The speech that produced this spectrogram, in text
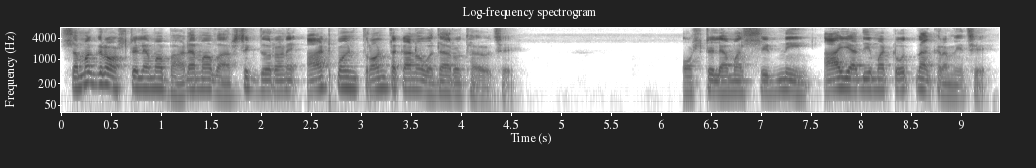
સમગ્ર ઓસ્ટ્રેલિયામાં ભાડામાં વાર્ષિક ધોરણે આઠ પોઈન્ટ ત્રણ ટકાનો વધારો થયો છે. ઓસ્ટ્રેલિયામાં સિડની આ યાદીમાં ટોચના ક્રમે છે.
